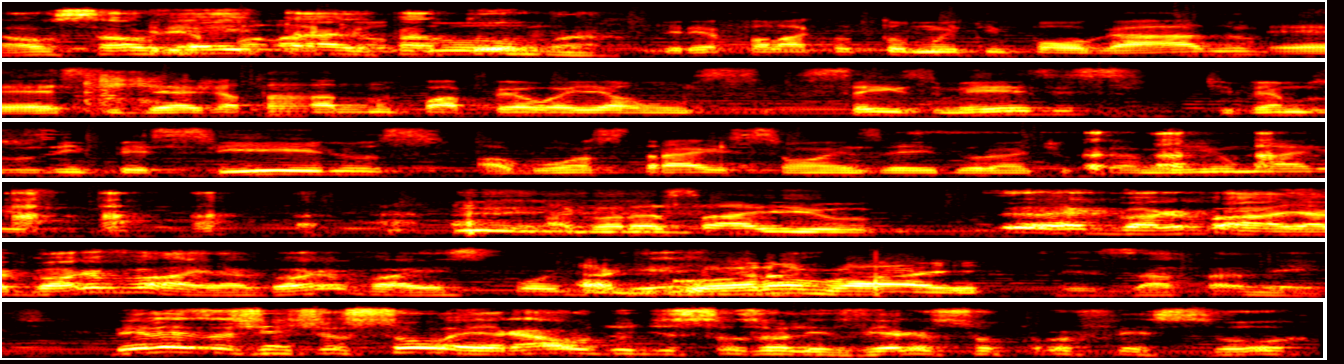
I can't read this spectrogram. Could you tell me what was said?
Dá um salve Queria aí, Thales, pra tô, turma. Queria falar que eu tô muito empolgado. É, essa ideia já tá no papel aí há uns seis meses. Tivemos os empecilhos, algumas traições aí durante o caminho, mas agora saiu. É, agora vai, agora vai, agora vai. Esse podcast agora vai. Exatamente. Beleza, gente, eu sou o Heraldo de Souza Oliveira, eu sou professor,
